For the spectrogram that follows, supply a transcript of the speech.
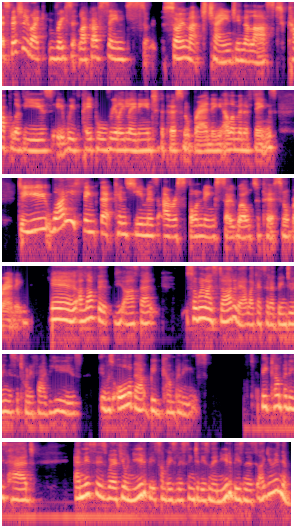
especially like recent like i've seen so, so, much change in the last couple of years eh, with people really leaning into the personal branding element of things Do you, why do you think that consumers are responding so well to personal branding? Yeah, I love that you asked that. So when I started out, like I said, I've been doing this for 25 years, it was all about big companies. Big companies had, and this is where if you're new to business, somebody's listening to this and they're new to business, like you're in the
